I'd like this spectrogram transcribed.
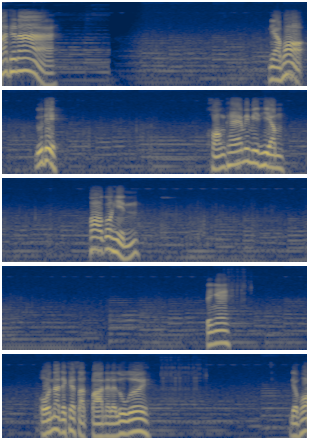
าเถอะหน้า เนี่ยพ่อ ดูดิ ของแท้ไม่มีเทียม พ่อก็เห็น เป็นไง โอ้น่าจะแค่สัตว์ป่านั่นแหละลูกเอ้ย เดี๋ยวพ่อ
